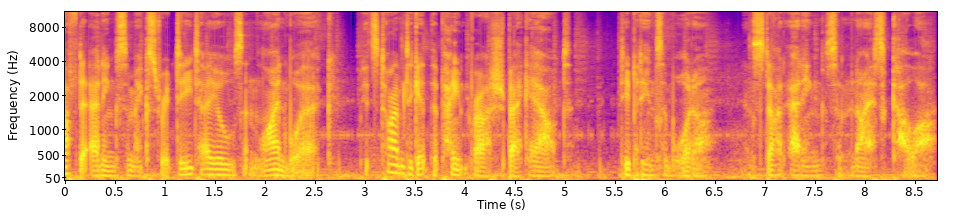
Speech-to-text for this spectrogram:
After adding some extra details and line work, it's time to get the paintbrush back out, dip it in some water, and start adding some nice colour.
